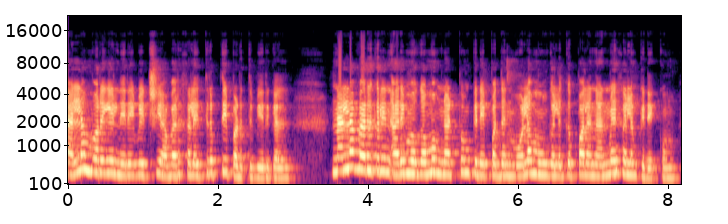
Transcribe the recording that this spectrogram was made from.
நல்ல முறையில் நிறைவேற்றி அவர்களை திருப்திப்படுத்துவீர்கள். நல்லவர்களின் அறிமுகமும் நட்பும் கிடைப்பதன் மூலம் உங்களுக்கு பல நன்மைகளும் கிடைக்கும்.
